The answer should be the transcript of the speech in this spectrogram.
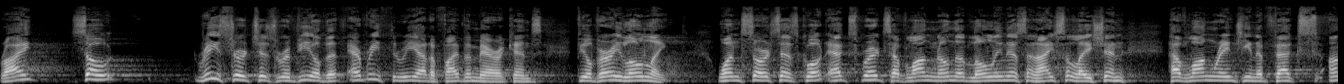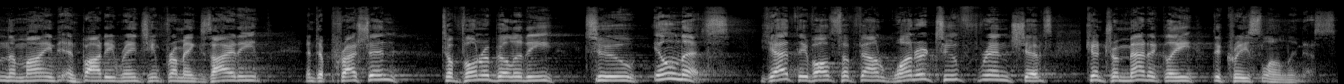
right? So research has revealed that every three out of five Americans feel very lonely. One source says, quote, experts have long known that loneliness and isolation have long ranging effects on the mind and body, ranging from anxiety and depression to vulnerability to illness. Yet they've also found one or two friendships can dramatically decrease loneliness.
